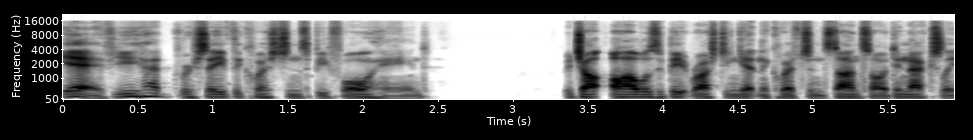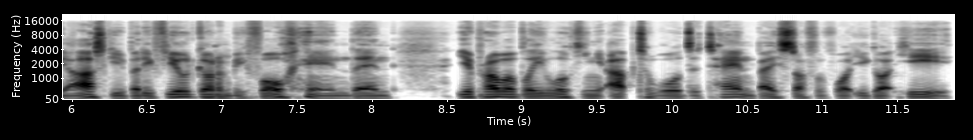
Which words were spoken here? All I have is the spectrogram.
yeah, if you had received the questions beforehand, which I, I was a bit rushed in getting the questions done, so I didn't actually ask you. But if you had got them beforehand, then you're probably looking up towards a 10 based off of what you got here.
